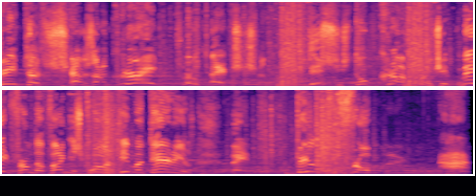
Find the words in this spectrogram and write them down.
Peter has a great protection. This is top craftsmanship, made from the finest quality materials, built from. Ah,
